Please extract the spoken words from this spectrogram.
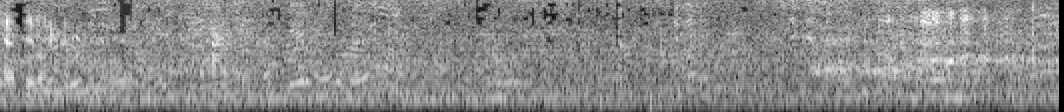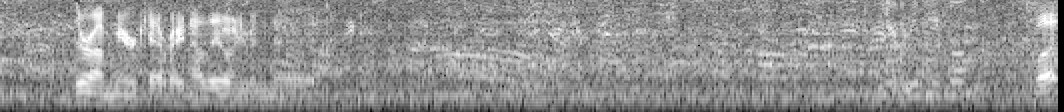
cat. They don't even know it. They're on Meerkat right now. They don't even know it. You have any people? What?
